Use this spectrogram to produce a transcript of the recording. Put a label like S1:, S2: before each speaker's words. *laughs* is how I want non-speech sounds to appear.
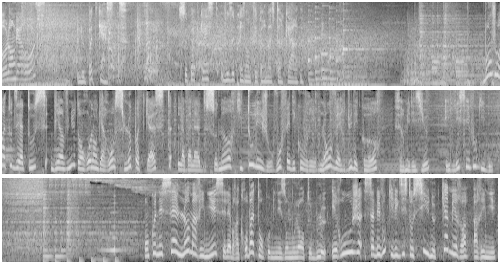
S1: Roland Garros, le podcast. Ce podcast vous est présenté par Mastercard.
S2: Bonjour à toutes et à tous, bienvenue dans Roland Garros, le podcast, la balade sonore qui tous les jours vous fait découvrir l'envers du décor. Fermez les yeux et laissez-vous guider. On connaissait l'homme araignée, célèbre acrobate en combinaison moulante bleue et rouge. Savez-vous qu'il existe aussi une caméra araignée?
